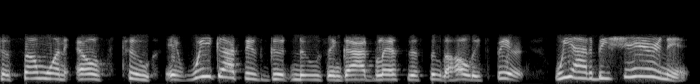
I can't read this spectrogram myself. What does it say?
to someone else too. If we got this good news and God blessed us through the Holy Spirit, we ought to be sharing it,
